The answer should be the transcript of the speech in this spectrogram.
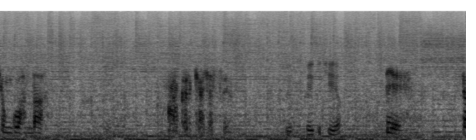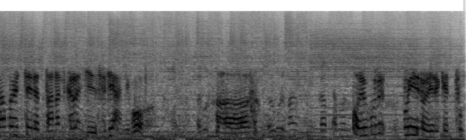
경고한다. 아, 그렇게 하셨어요. 그, 그게 끝이에요? 예. 뺨을 때렸다는 그런 진술이 아니고 얼굴 어, 얼굴을 얼굴 부위를 이렇게 툭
